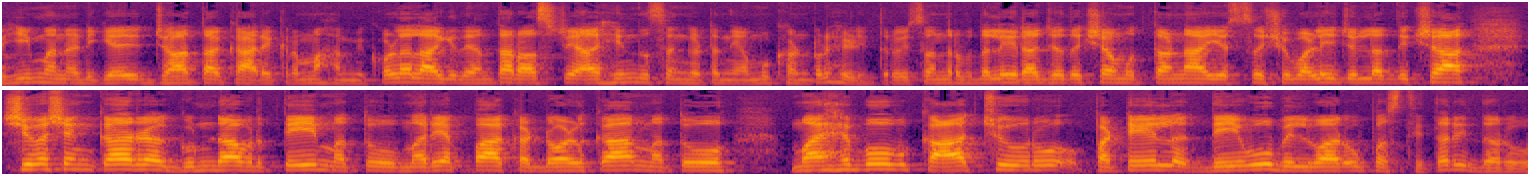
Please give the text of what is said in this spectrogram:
ಭೀಮನಡಿಗೆ ಜಾಥಾ ಕಾರ್ಯಕ್ರಮ ಹಮ್ಮಿಕೊಳ್ಳಲಾಗಿದೆ ಅಂತ ರಾಷ್ಟ್ರೀಯ ಅಹಿಂದ ಸಂಘಟನೆಯ ಮುಖಂಡರು ಹೇಳಿದರು ಈ ಸಂದರ್ಭದಲ್ಲಿ ರಾಜ್ಯಾಧ್ಯಕ್ಷ ಮುತ್ತಣ್ಣ ಎಸ್ ಶಿವಳ್ಳಿ, ಜಿಲ್ಲಾಧ್ಯಕ್ಷ ಶಿವಶಂಕರ್ ಗುಂಡಾವೃತ್ತಿ ಮತ್ತು ಮರಿಯಪ್ಪ ಕಡ್ಡೋಳ್ಕ ಮತ್ತು ಮೆಹಬೂಬ್ ಕಾಚೂರು ಪಟೇಲ್ ದೇವು ಬಿಲ್ವಾರ್ ಉಪಸ್ಥಿತರಿದ್ದರು.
